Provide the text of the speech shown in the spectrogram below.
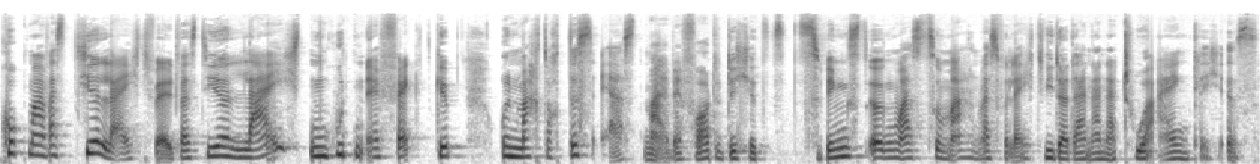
guck mal, was dir leicht fällt, was dir leicht einen guten Effekt gibt und mach doch das erstmal, bevor du dich jetzt zwingst, irgendwas zu machen, was vielleicht wieder deiner Natur eigentlich ist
